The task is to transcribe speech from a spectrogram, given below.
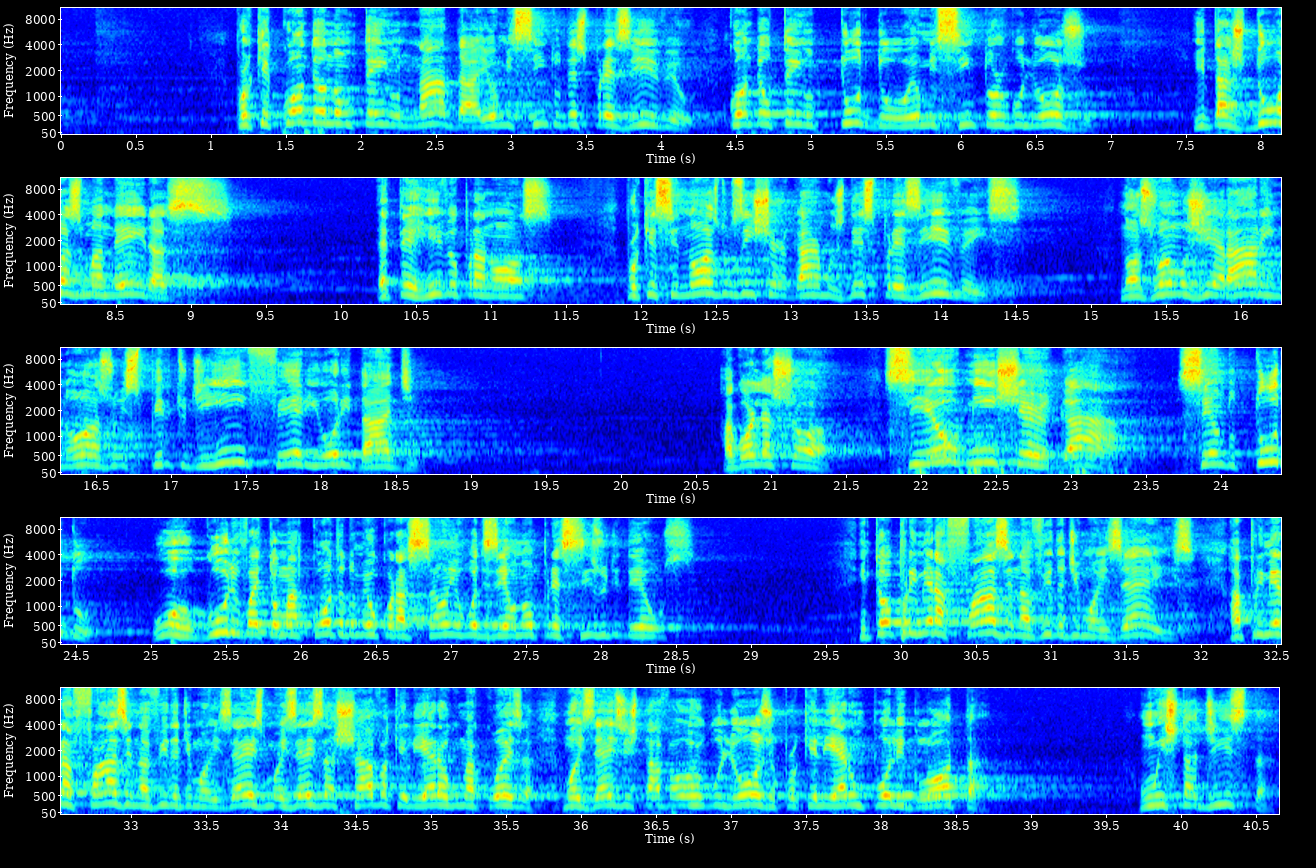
Porque quando eu não tenho nada, eu me sinto desprezível. Quando eu tenho tudo, eu me sinto orgulhoso. E das duas maneiras é terrível para nós. Porque se nós nos enxergarmos desprezíveis, nós vamos gerar em nós um espírito de inferioridade. Agora olha só, se eu me enxergar sendo tudo, o orgulho vai tomar conta do meu coração e eu vou dizer: eu não preciso de Deus. Então a primeira fase na vida de Moisés, a primeira fase na vida de Moisés, Moisés achava que ele era alguma coisa. Moisés estava orgulhoso porque ele era um poliglota, um estadista.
